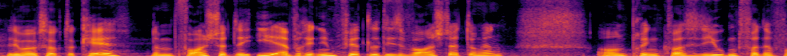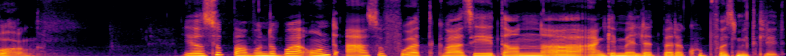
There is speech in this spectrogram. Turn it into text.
Also ich habe gesagt, okay, dann veranstalte ich einfach in Viertel diese Veranstaltungen und bringe quasi die Jugend vor den Vorhang. Ja, super, wunderbar. Und auch sofort quasi dann äh, angemeldet bei der KUPF als Mitglied.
